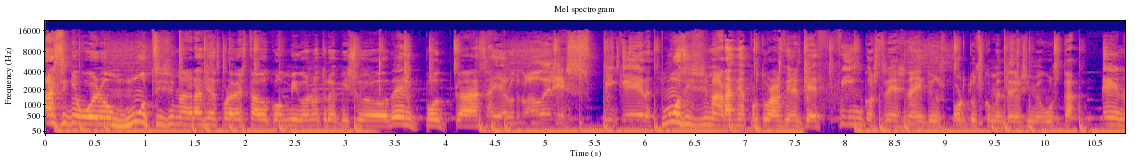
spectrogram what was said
Así que bueno, muchísimas gracias por haber estado conmigo en otro episodio del podcast, ahí al otro lado del speaker. Muchísimas gracias por tus valoraciones de 5 estrellas en iTunes, por tus comentarios y me gusta en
